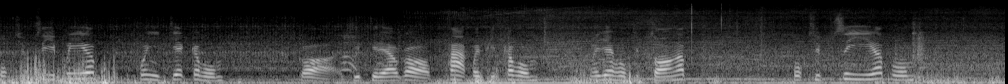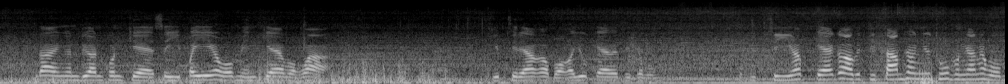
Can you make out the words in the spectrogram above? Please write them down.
64 ปี ครับพวกอีเจ๊กครับผม ก็คลิปที่แล้วก็ภาคไปผิดครับผม ไม่ใช่ 62 ครับ 64 ครับผม ได้เงินเดือนคนแก่ 4 ปีครับผมเห็นแกบอกว่า คลิปที่แล้วก็บอกอายุแกไปผิดครับผม 64 ครับ แกก็ไปติดตามช่อง YouTube เหมือนกันครับผม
